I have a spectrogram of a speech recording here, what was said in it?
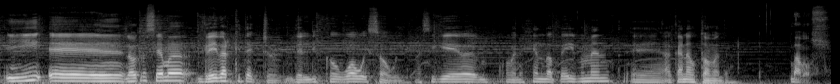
Y eh, la otra se llama Grave Architecture, del disco Wowie Zowie. Así que eh, homenajeando a Pavement, eh, acá en Autómata. Vamos.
